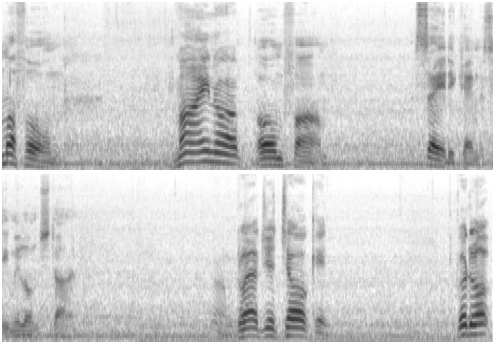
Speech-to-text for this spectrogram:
I'm off home. Mine or home farm? Sadie came to see me lunchtime. I'm glad you're talking. Good luck.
